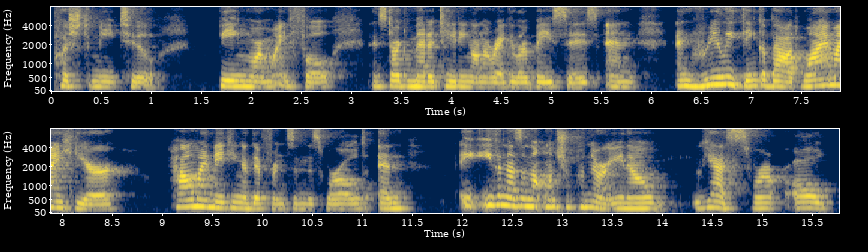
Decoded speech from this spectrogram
pushed me to being more mindful and start meditating on a regular basis and and really think about why am i here? How am i making a difference in this world? And even as an entrepreneur you know yes we're all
